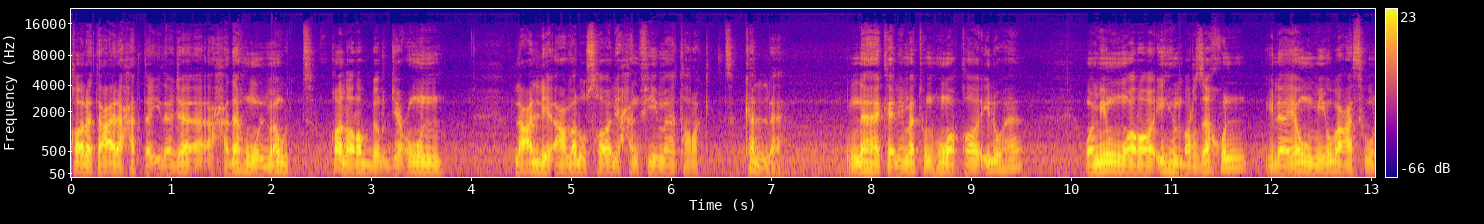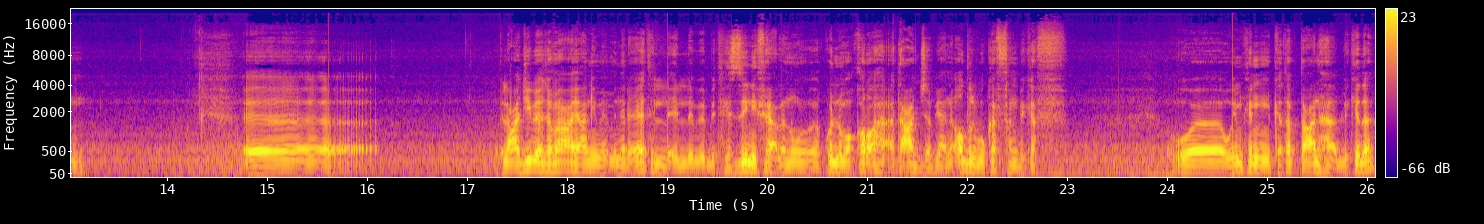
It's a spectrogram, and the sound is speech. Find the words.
قال تعالى حتى إذا جاء أحدهم الموت قال رب ارجعون لعلي أعمل صالحا فيما تركت. كلا إنها كلمة هو قائلها ومن ورائهم برزخ إلى يوم يبعثون. آه العجيب يا جماعة يعني من الآيات اللي, اللي بتهزني فعلا وكل ما أقرأها أتعجب يعني أضرب كفا بكف. ويمكن كتبت عنها قبل كده.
